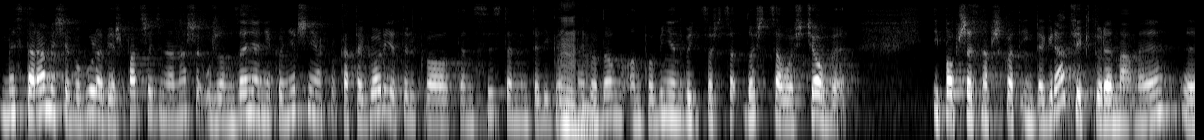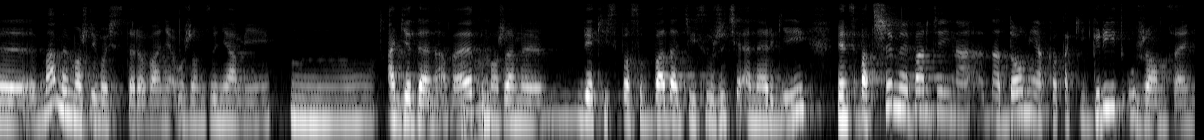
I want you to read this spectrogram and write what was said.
my staramy się w ogóle, wiesz, patrzeć na nasze urządzenia niekoniecznie jako kategorię, tylko ten system inteligentnego mhm. domu, on powinien być coś dość całościowy. I poprzez na przykład integracje, które mamy, y, mamy możliwość sterowania urządzeniami mm, AGD nawet, mhm. możemy w jakiś sposób badać ich zużycie energii, więc patrzymy bardziej na, na dom jako taki grid urządzeń,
